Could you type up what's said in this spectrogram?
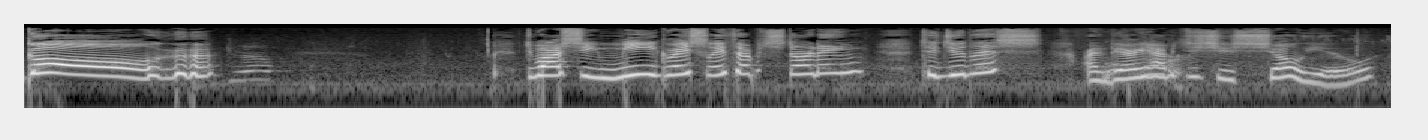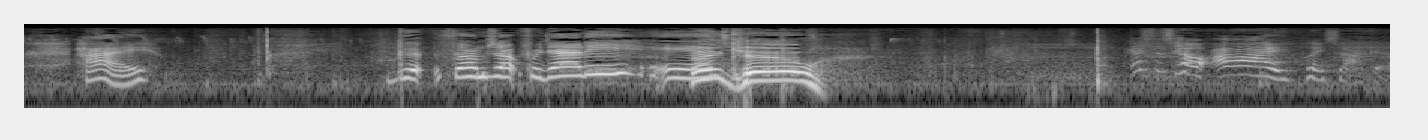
Goal! Do you want to see me, Grace Lathrop, starting to do this? I'm very happy to show you. Hi. Good thumbs up for Daddy. And Thank you. This is how I play soccer.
